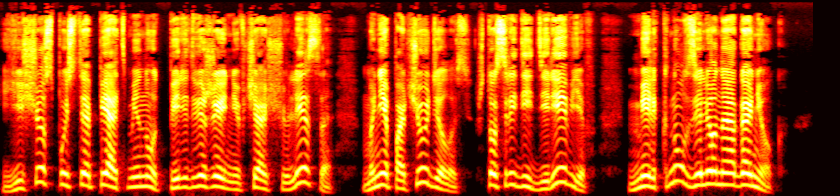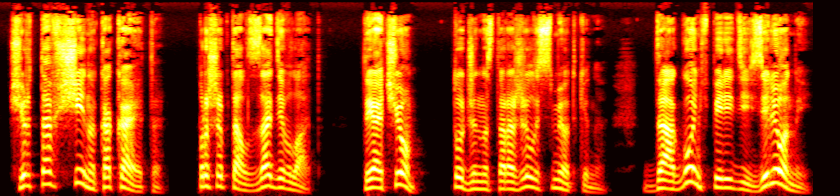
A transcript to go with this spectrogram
Еще спустя пять минут передвижения в чащу леса мне почудилось, что среди деревьев мелькнул зеленый огонек. «Чертовщина какая-то!» — прошептал сзади Влад. «Ты о чем?» — тут же насторожилась Сметкина. Да огонь впереди зеленый.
